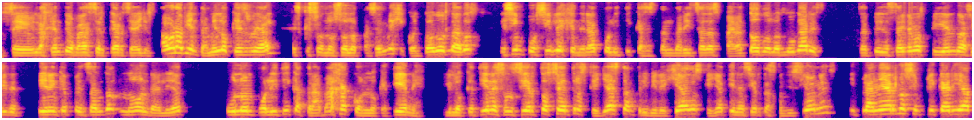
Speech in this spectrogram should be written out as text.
se, la gente va a acercarse a ellos. Ahora bien, también lo que es real es que eso no solo pasa en México, en todos lados es imposible generar políticas estandarizadas para todos los lugares. O sea, estaríamos pidiendo así de, tienen que pensar, no, en realidad uno en política trabaja con lo que tiene y lo que tiene son ciertos centros que ya están privilegiados, que ya tienen ciertas condiciones y planearlos implicaría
